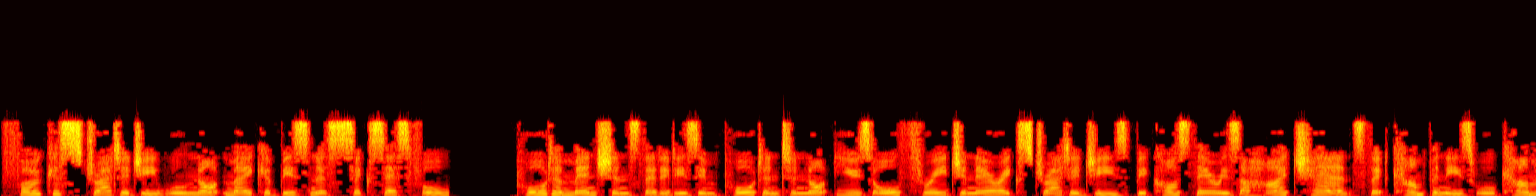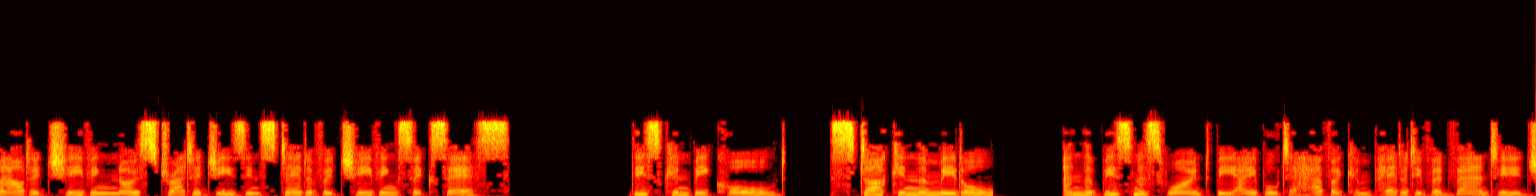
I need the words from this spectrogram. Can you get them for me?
Focus strategy will not make a business successful. Porter mentions that it is important to not use all three generic strategies because there is a high chance that companies will come out achieving no strategies instead of achieving success. This can be called stuck in the middle, and the business won't be able to have a competitive advantage.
